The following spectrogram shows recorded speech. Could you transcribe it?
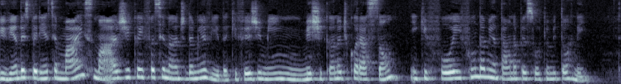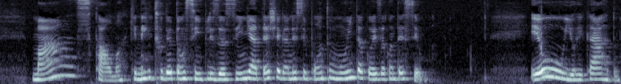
vivendo a experiência mais mágica e fascinante da minha vida, que fez de mim mexicana de coração e que foi fundamental na pessoa que eu me tornei. Mas calma, que nem tudo é tão simples assim e até chegar nesse ponto muita coisa aconteceu. Eu e o Ricardo,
